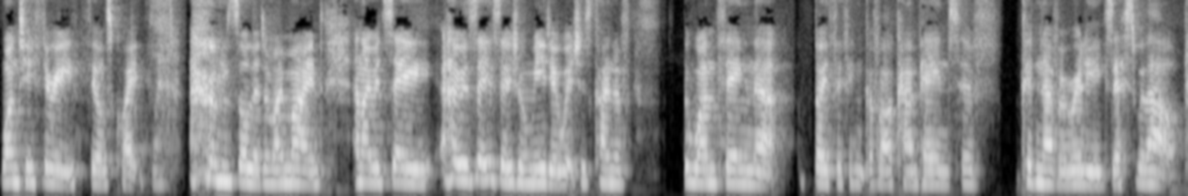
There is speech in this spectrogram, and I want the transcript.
one, two, three feels quite um, solid in my mind. And I would say, I would say social media, which is kind of the one thing that both I think of our campaigns have could never really exist without.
